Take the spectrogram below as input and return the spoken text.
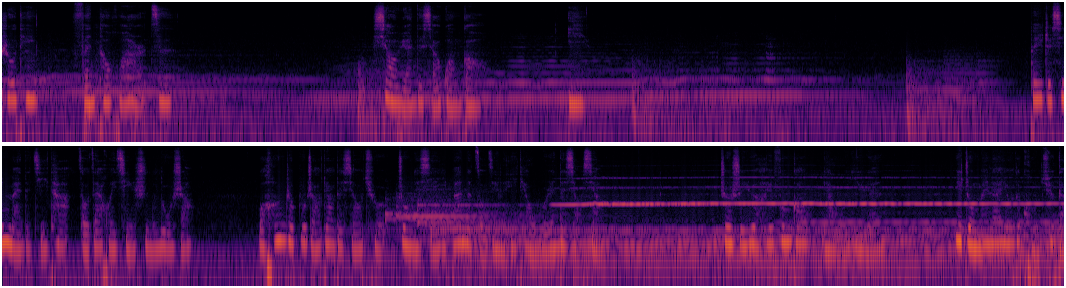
收听《坟头华尔兹》校园的小广告一。背着新买的吉他走在回寝室的路上，我哼着不着调的小曲，中了邪一般的走进了一条无人的小巷。正是月黑风高，了无一人，一种没来由的恐惧感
